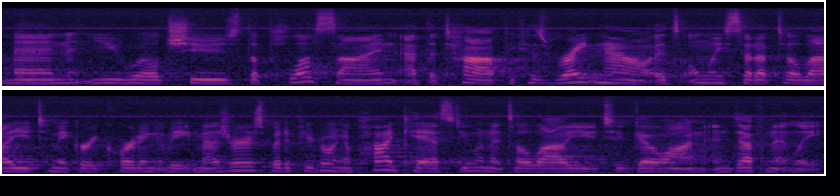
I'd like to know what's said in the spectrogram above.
then you will choose the plus sign at the top because right now it's only set up to allow you to make a recording of eight measures, but if you're doing a podcast, you want it to allow you to go on indefinitely.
